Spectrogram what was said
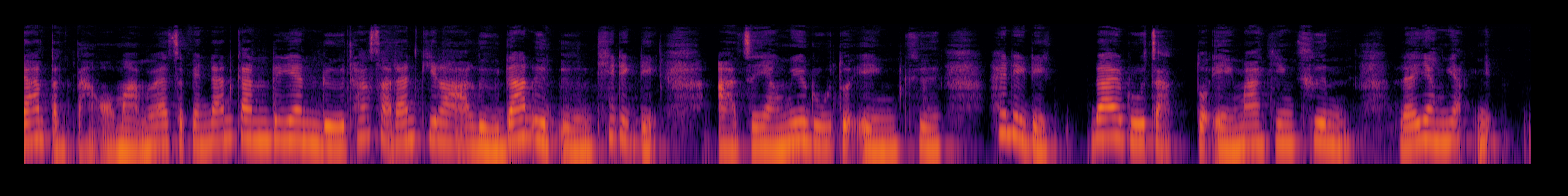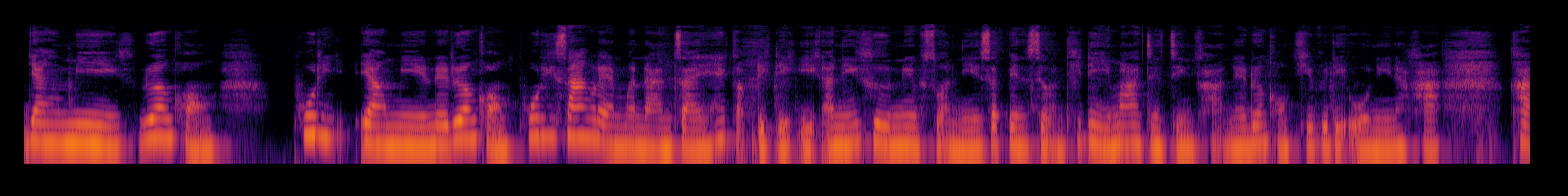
ด้านต่างๆ ออกมา ไม่ว่าจะเป็นด้านการเรียนหรือทักษะด้านกีฬาหรือด้านอื่น ๆ ที่เด็กๆ อาจจะยังไม่รู้ตัวเองคือให้เด็กๆได้รู้จักตัวเองมากยิ่งขึ้น และยังยังยังมีเรื่องของผู้ที่ยังมีในเรื่องของผู้ที่สร้างแรงบันดาลใจให้กับเด็ก ๆ อีก อันนี้คือในส่วนนี้จะเป็นส่วนที่ดีมากจริง ๆ ค่ะ ในเรื่องของคลิปวิดีโอนี้นะคะ ค่ะ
